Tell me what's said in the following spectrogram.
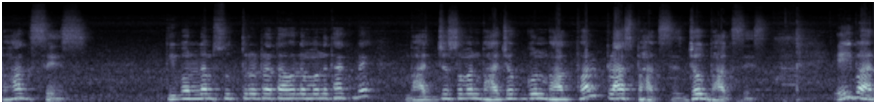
ভাগশেষ। কি বললাম সূত্রটা তাহলে মনে থাকবে? ভাজ্য সমান ভাজক গুণ ভাগফল প্লাস ভাগশেষ, যোগ ভাগশেষ। এইবার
